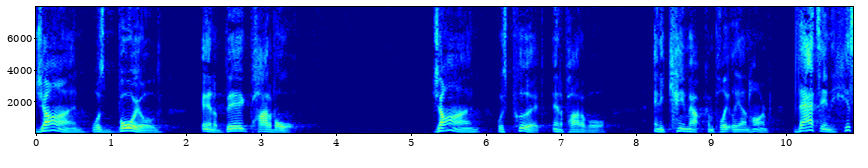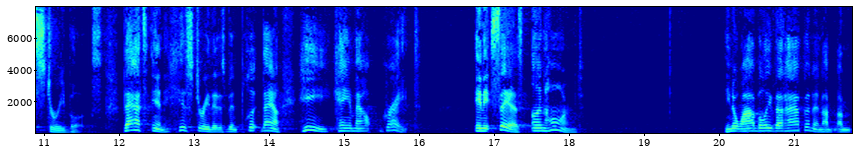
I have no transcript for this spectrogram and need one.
John was boiled in a big pot of oil. John was put in a pot of oil and he came out completely unharmed. That's in history books. That's in history that has been put down. He came out great. And it says unharmed. You know why I believe that happened? And I'm, I'm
